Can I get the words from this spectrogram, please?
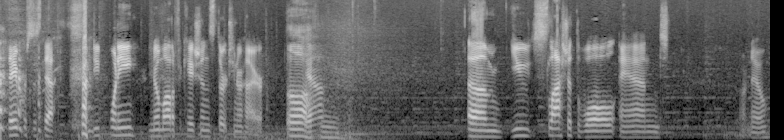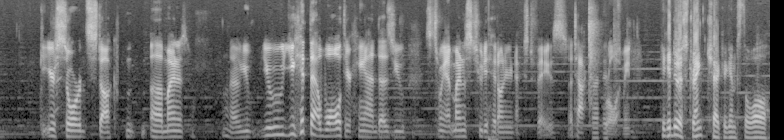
Save versus death. D20, no modifications, 13 or higher. Oh, Yeah. Um, you slash at the wall and I don't know, get your sword stuck. Uh, minus, I don't know. You you you hit that wall with your hand as you swing at minus two to hit on your next phase attack roll. I mean, He could do a strength check against the wall.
